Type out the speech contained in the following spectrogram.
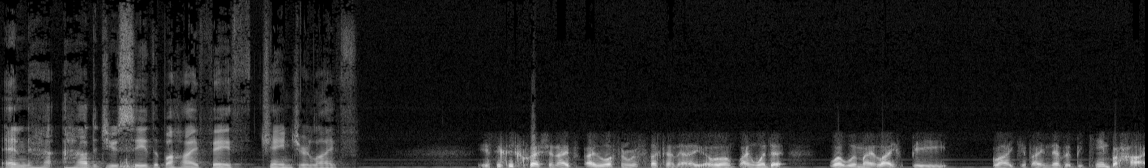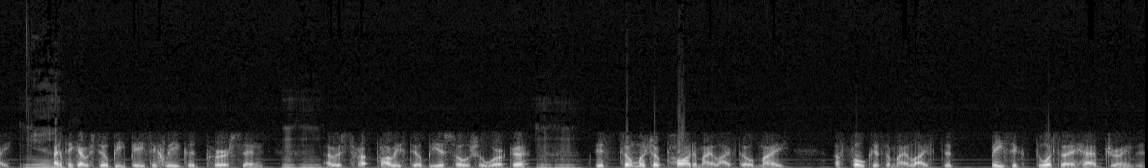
And how, how did you see the Baha'i faith change your life? It's a good question. I I often reflect on that. I, I wonder what would my life be like if I never became Baha'i. Yeah. I think I would still be basically a good person. Mm-hmm. I would probably still be a social worker. Mm-hmm. It's so much a part of my life, though. My a focus of my life. The basic thoughts that I have during the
